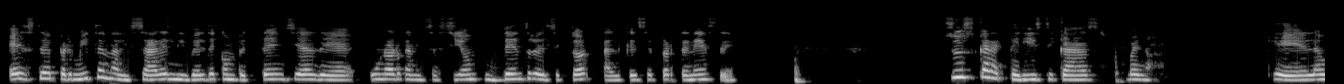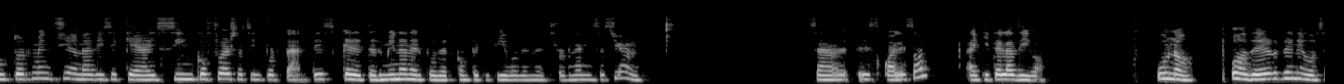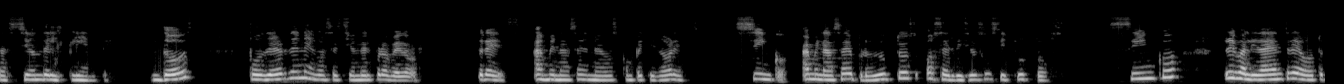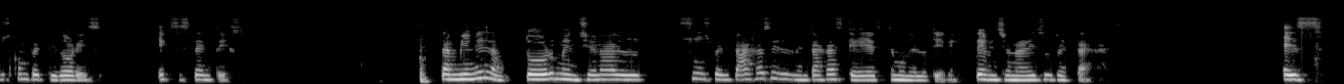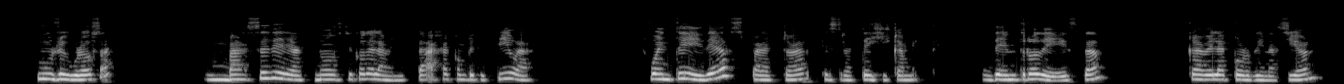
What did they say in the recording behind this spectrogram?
Este permite analizar el nivel de competencia de una organización dentro del sector al que se pertenece. Sus características, bueno, que el autor menciona, dice que hay cinco fuerzas importantes que determinan el poder competitivo de nuestra organización. ¿Sabes cuáles son? Aquí te las digo. Uno, poder de negociación del cliente. Dos, poder de negociación del proveedor. Tres, amenaza de nuevos competidores. Cinco, amenaza de productos o servicios sustitutos. Cinco, rivalidad entre otros competidores existentes. También el autor menciona sus ventajas y desventajas que este modelo tiene. Te mencionaré sus ventajas es muy rigurosa, base de diagnóstico de la ventaja competitiva, fuente de ideas para actuar estratégicamente. Dentro de esta cabe la coordinación,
